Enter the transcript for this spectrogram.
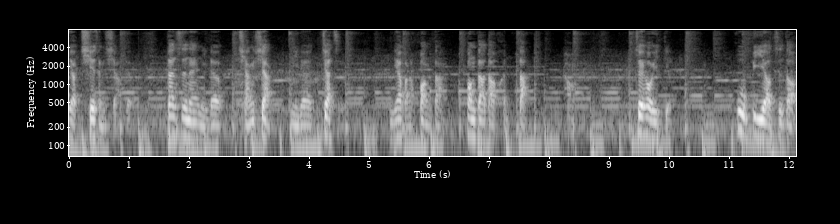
要切成小的。但是呢，你的强项，你的价值，你要把它放大，放大到很大。好，最后一点，务必要知道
